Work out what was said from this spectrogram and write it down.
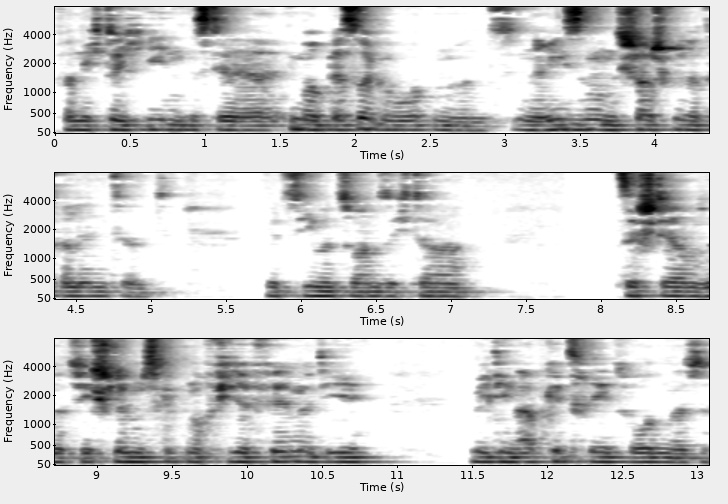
fand ich durch ihn ist er immer besser geworden und ein riesen Schauspielertalent und mit 27 da zu sterben ist natürlich schlimm. Es gibt noch vier Filme, die mit ihm abgedreht wurden. Also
